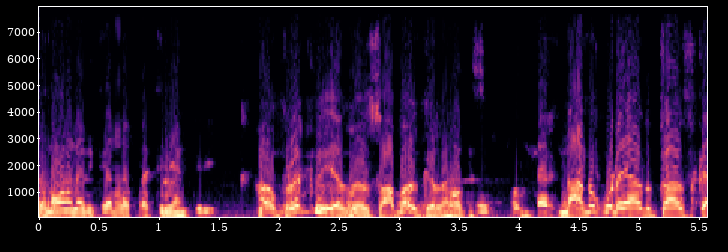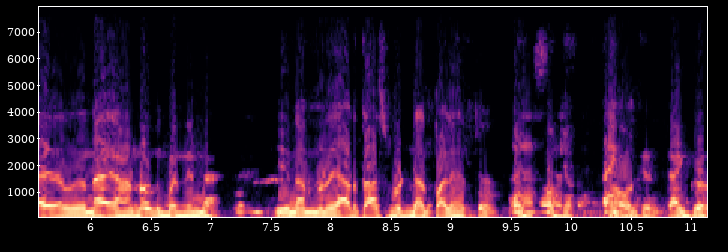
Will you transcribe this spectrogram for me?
ಚುನಾವಣಾಧಿಕಾರದ ಪ್ರಕ್ರಿಯೆ ಅಂತೀರಿ ಹಾ ಪ್ರಕ್ರಿಯೆ ಅದು ಸ್ವಾಭಾವಿಕ ಅಲ್ಲ ನಾನು ಕೂಡ ಎರಡು ತಾಸು ಕಾಯ್ ನಾ ಹನ್ನೊಂದು ಬಂದಿನ ಈ ನಾನು ಎರಡು ತಾಸು ಬಿಟ್ಟು ನಾನು ಪಾಳಿ ಹತ್ತೇನೆ okay thank you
